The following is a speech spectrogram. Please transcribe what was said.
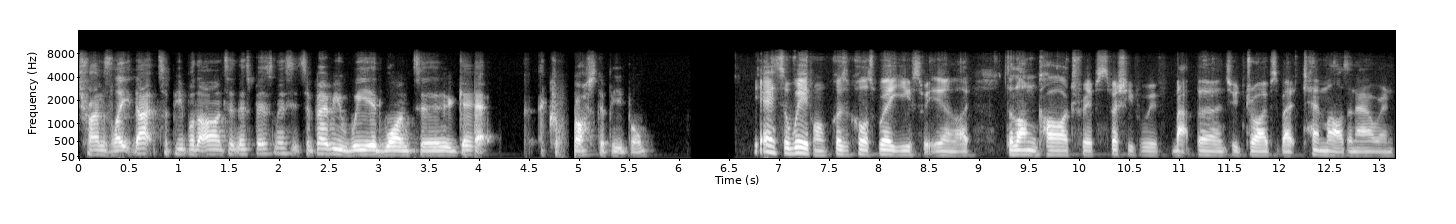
translate that to people that aren't in this business. It's a very weird one to get across to people. Yeah, it's a weird one because, of course, we're used to it. You know, like the long car trips, especially with Matt Burns, who drives about ten miles an hour and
